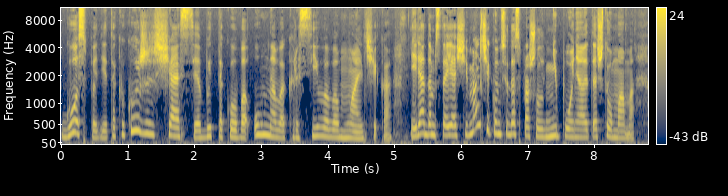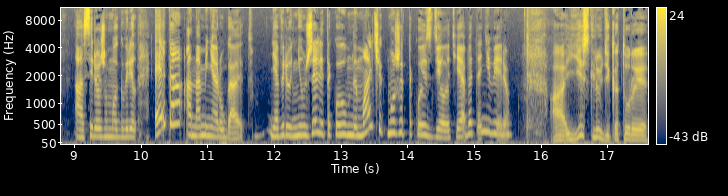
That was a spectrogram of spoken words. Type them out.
Господи, это какое же счастье быть такого умного, красивого мальчика. И рядом стоящий мальчик, он всегда спрашивал, не понял, это что, мама? А Сережа мой говорил, это она меня ругает. Я говорю, неужели такой умный мальчик может такое сделать? Я в это не верю. А есть люди, которые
